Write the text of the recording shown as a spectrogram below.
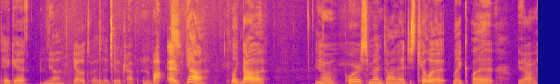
Take it? Yeah. Yeah, that's what I said too. Trap it in a box. Yeah. Like, duh. yeah. Pour cement on it. Just kill it. Like, what? Yeah.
